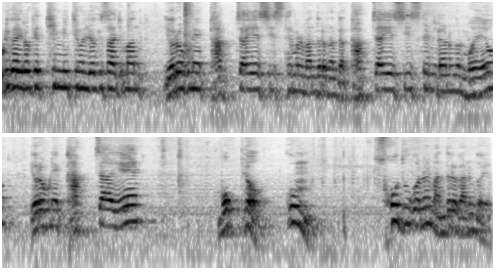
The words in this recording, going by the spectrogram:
우리가 이렇게 팀 미팅을 여기서 하지만 여러분의 각자의 시스템을 만들어간다. 각자의 시스템이라는 건 뭐예요? 여러분의 각자의 목표, 꿈, 소두건을 만들어가는 거예요.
